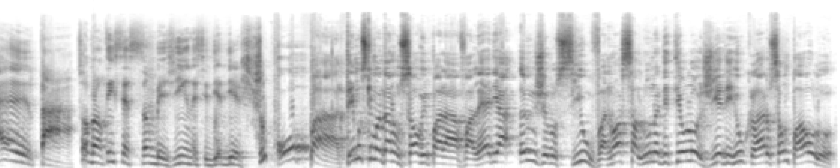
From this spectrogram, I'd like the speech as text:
Eita! Sombrão, tem sessão beijinho nesse dia de Exu? Opa! Temos que mandar um salve para a Valéria Ângelo Silva, nossa aluna de Teologia de Rio Claro, São Paulo.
